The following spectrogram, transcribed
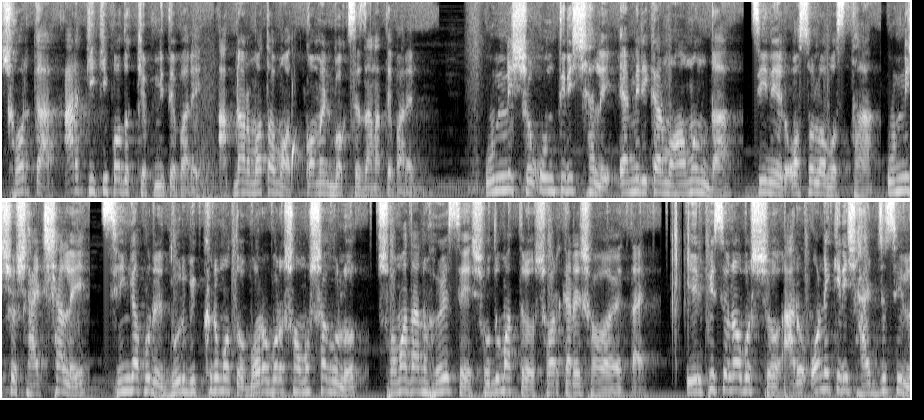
সরকার আর কি কি পদক্ষেপ নিতে পারে, আপনার মতামত কমেন্ট বক্সে জানাতে পারেন। উনিশশো উনত্রিশ সালে আমেরিকার মহামন্দা, চীনের অচল অবস্থা। উনিশশো ষাট সালে সিঙ্গাপুরের দুর্ভিক্ষের মতো বড় বড় সমস্যাগুলোর সমাধান হয়েছে শুধুমাত্র সরকারের সহায়তায়। এর পিছনে অবশ্য আরও অনেকেরই সাহায্য ছিল,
